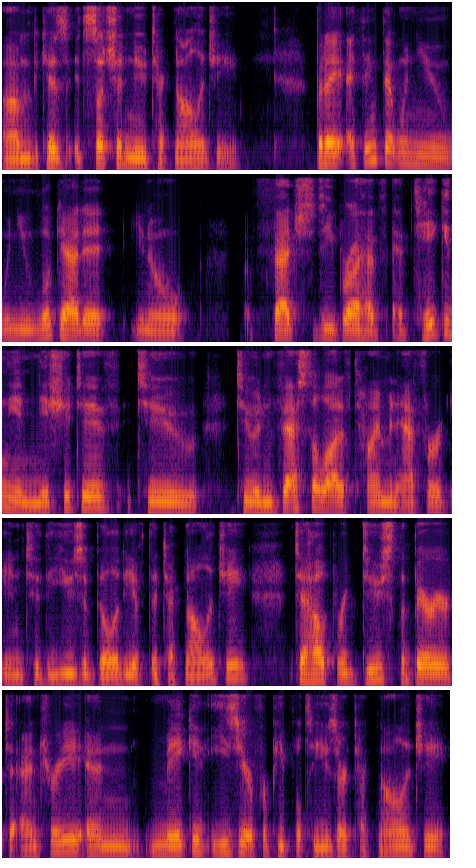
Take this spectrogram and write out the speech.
um, because it's such a new technology. But I, I, think that when you when you look at it, you know, Fetch Zebra have have taken the initiative to to invest a lot of time and effort into the usability of the technology to help reduce the barrier to entry and make it easier for people to use our technology.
